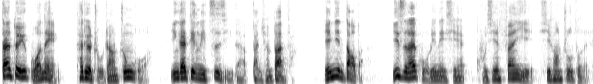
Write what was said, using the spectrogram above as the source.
但是对于国内，他却主张中国。应该订立自己的版权办法，严禁盗版，以此来鼓励那些苦心翻译西方著作的人。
